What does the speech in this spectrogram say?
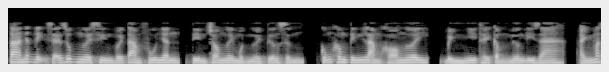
ta nhất định sẽ giúp ngươi xin với tam phu nhân, tìm cho ngươi một người tương xứng, cũng không tính làm khó ngươi, Bình Nhi thấy Cẩm Nương đi ra, ánh mắt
